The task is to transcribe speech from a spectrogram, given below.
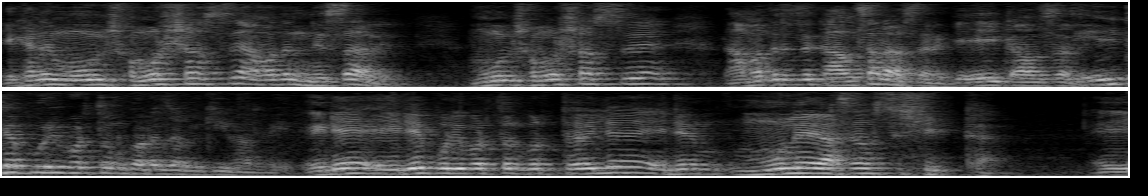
এখানে মূল সমস্যা হচ্ছে আমাদের নেচারে মূল সমস্যা হচ্ছে আমাদের যে কালচার আছে আর কি এই কালচার এইটা পরিবর্তন করা যাবে কীভাবে? এইটা এইটা পরিবর্তন করতে হইলে এটার মূলে আছে হচ্ছে শিক্ষা। এই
